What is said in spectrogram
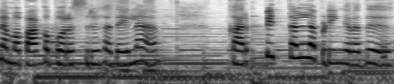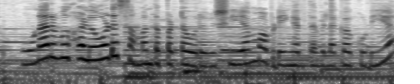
நம்ம பார்க்க போகிற சிறுகதையில் கற்பித்தல் அப்படிங்கிறது உணர்வுகளோடு சம்மந்தப்பட்ட ஒரு விஷயம் அப்படிங்கிறத விளக்கக்கூடிய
